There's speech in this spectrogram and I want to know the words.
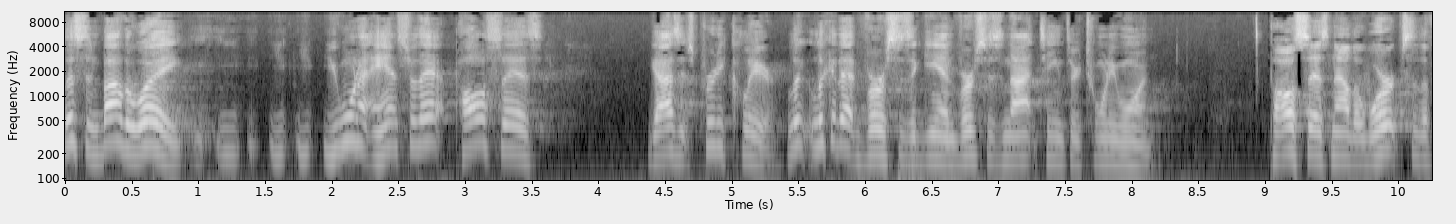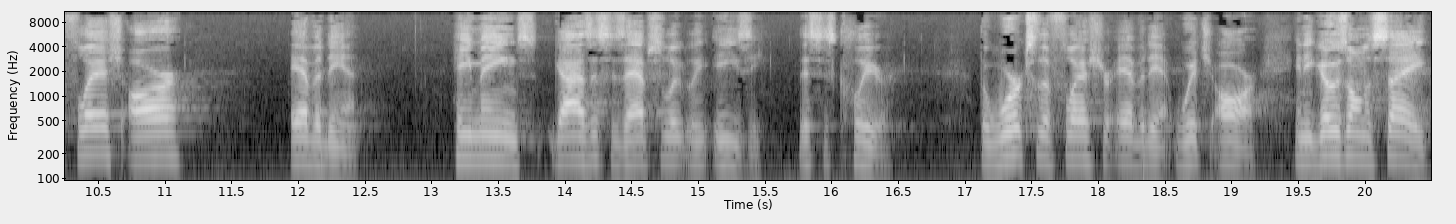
Listen, by the way, you, you, you want to answer that? Paul says, guys, it's pretty clear. Look, look at that verses again, verses 19 through 21. Paul says, Now the works of the flesh are evident. He means, guys, this is absolutely easy. This is clear. The works of the flesh are evident, which are. And he goes on to say,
